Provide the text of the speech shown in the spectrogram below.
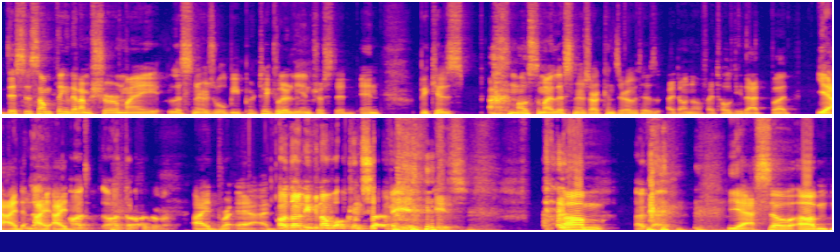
this is something that I'm sure my listeners will be particularly interested in because most of my listeners are conservatives. I don't know if I told you that, but yeah, I'd, no, I, I'd, I, I, don't, I don't know. I'd, yeah, I'd, I do not even know what a conservative is. um, okay. yeah. So, um,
